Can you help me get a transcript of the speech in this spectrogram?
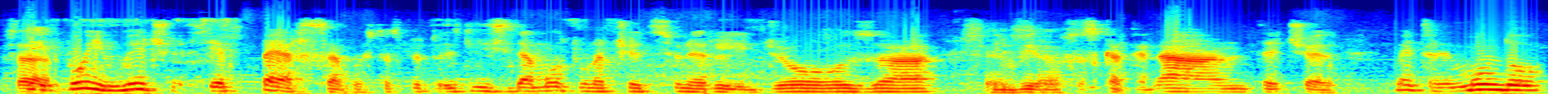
Certo. E poi invece si è persa questo aspetto, gli si dà molto un'accezione religiosa, sì, il virus sì. scatenante, eccetera. Mentre il mondo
